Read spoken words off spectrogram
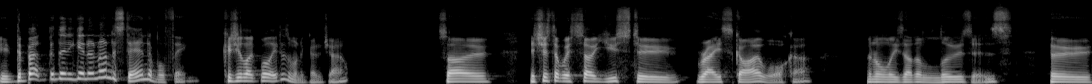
But but then again, an understandable thing because you're like, well, he doesn't want to go to jail. So it's just that we're so used to Rey Skywalker and all these other losers who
